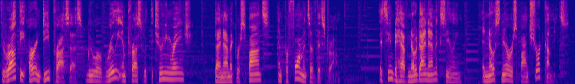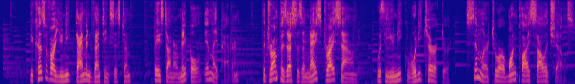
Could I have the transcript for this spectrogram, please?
Throughout the R&D process, we were really impressed with the tuning range, dynamic response, and performance of this drum. It seemed to have no dynamic ceiling and no snare response shortcomings. Because of our unique diamond venting system, based on our maple inlay pattern, the drum possesses a nice dry sound with a unique woody character similar to our one ply solid shells.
